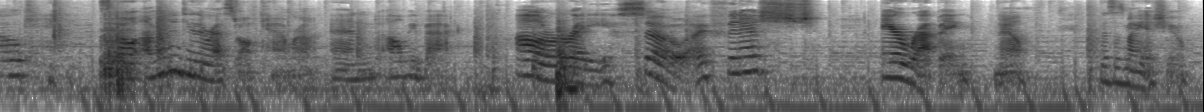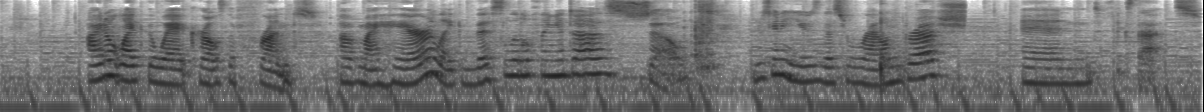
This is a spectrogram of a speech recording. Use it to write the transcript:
Okay, so I'm gonna do the rest off camera and I'll be back. Alrighty, so I finished air wrapping. Now, this is my issue. I don't like the way it curls the front of my hair, like this little thing it does. So I'm just gonna use this round brush and fix that.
